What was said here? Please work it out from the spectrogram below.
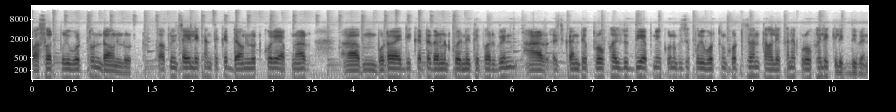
পাসওয়ার্ড পরিবর্তন ডাউনলোড তো আপনি চাইলে এখান থেকে ডাউনলোড করে আপনার ভোটার আইডি কার্ডটা ডাউনলোড করে নিতে পারবেন। আর এখান থেকে প্রোফাইল যদি আপনি কোনো কিছু পরিবর্তন করতে চান, তাহলে এখানে প্রোফাইলে ক্লিক দিবেন।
